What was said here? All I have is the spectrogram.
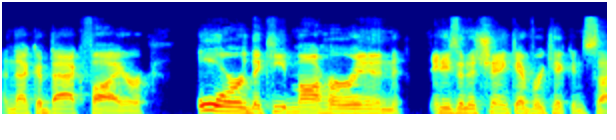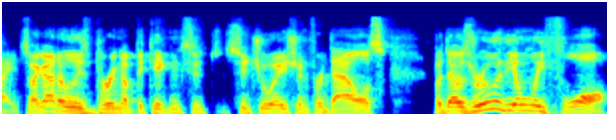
and that could backfire. Or they keep Maher in, and he's going to shank every kick in sight. So I got to at least bring up the kicking situation for Dallas. But that was really the only flaw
